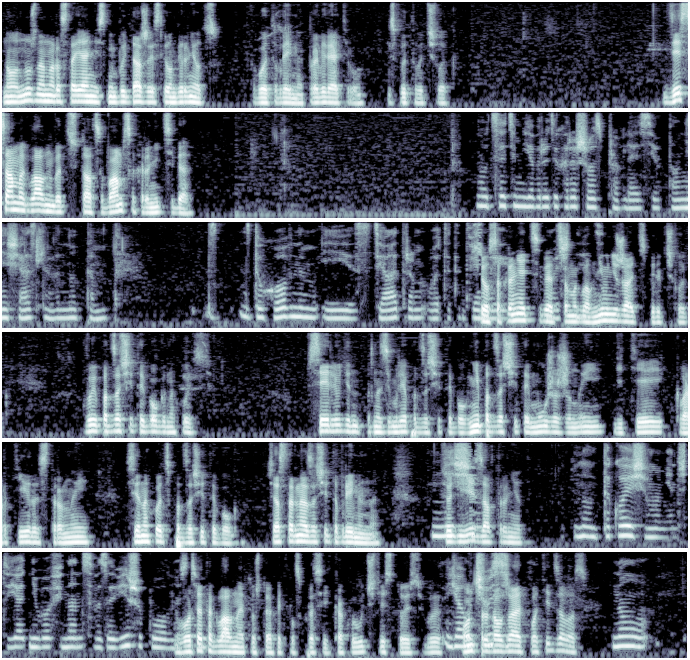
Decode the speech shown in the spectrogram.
Но нужно на расстоянии с ним быть, даже если он вернется какое-то время, проверять его, испытывать человека. Здесь самое главное в этой ситуации вам сохранить себя. Ну, вот с этим я вроде хорошо справляюсь, я вполне счастлива, ну, там, с, с духовным и с театром, вот это две Все, сохраняйте себя, это самое главное. Не унижайтесь перед человеком. Вы под защитой Бога находитесь. Все люди на земле под защитой Бога. Не под защитой мужа, жены, детей, квартиры, страны. Все находятся под защитой Бога. Вся остальная защита временная. Мне Сегодня ещё- есть, завтра нет. Ну, такой еще момент, что я от него финансово завишу полностью. Вот это главное то, что я хотел спросить. Как вы учитесь? То есть вы... Я он учусь, продолжает платить за вас? Ну,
